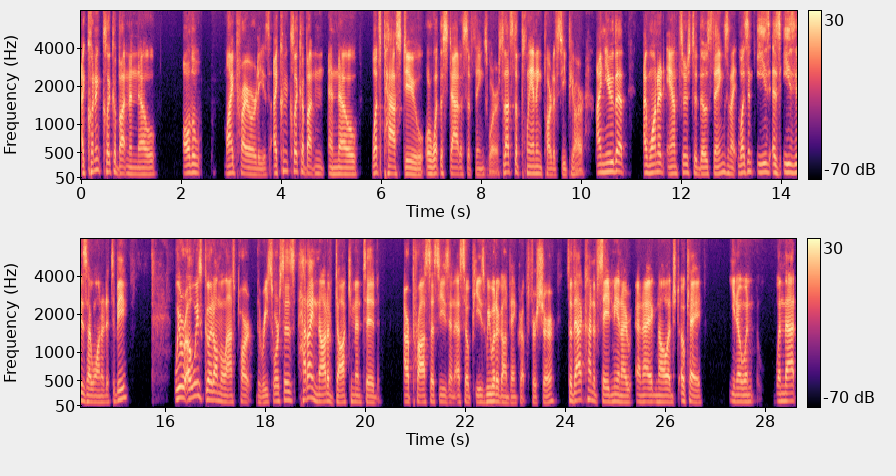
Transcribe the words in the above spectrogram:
I couldn't click a button and know all the my priorities. I couldn't click a button and know what's past due or what the status of things were. So that's the planning part of CPR. I knew that I wanted answers to those things and it wasn't easy, as easy as I wanted it to be. We were always good on the last part, the resources. Had I not have documented our processes and SOPs, we would have gone bankrupt for sure. So that kind of saved me and I and I acknowledged, okay, you know, when when that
